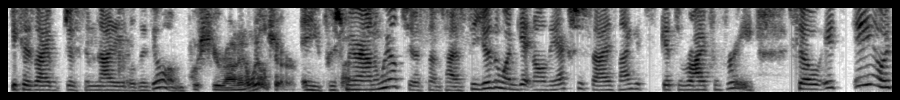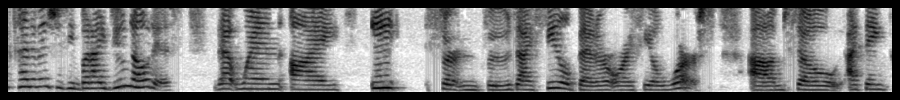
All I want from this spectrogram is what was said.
because I just am not able to do them. Push you around in a wheelchair. And you push me around in a wheelchair sometimes. So you're the one getting all the exercise and I get to, get to ride for free. So it's, you know, it's kind of interesting. But I do notice that when I eat certain foods, I feel better or I feel worse. Um, so I think,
